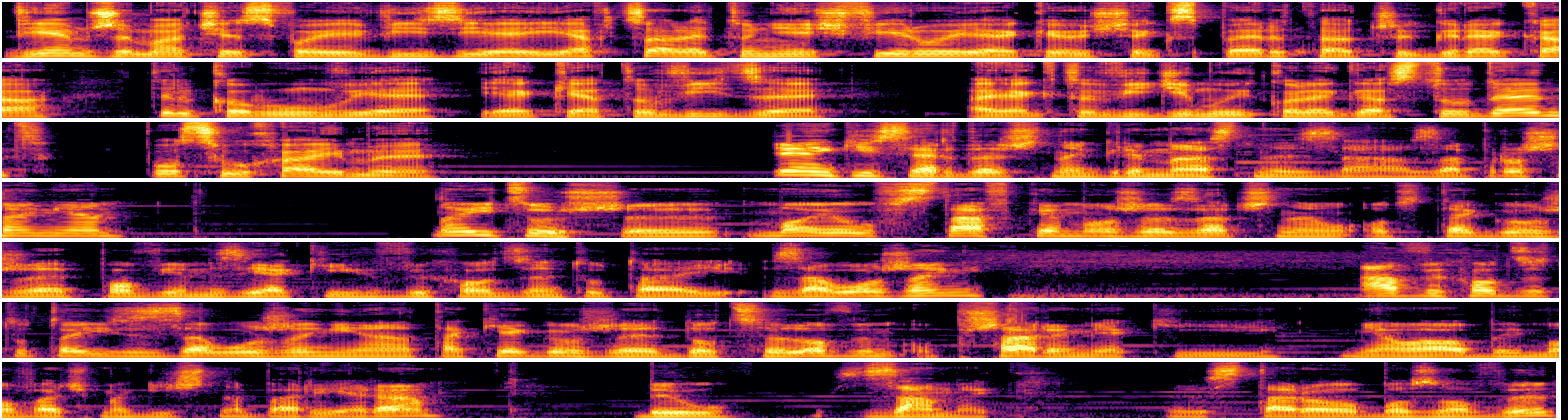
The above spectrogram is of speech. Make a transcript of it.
Wiem, że macie swoje wizje ja wcale tu nie świruję jakiegoś eksperta czy greka, tylko mówię, jak ja to widzę. A jak to widzi mój kolega student? Posłuchajmy. Dzięki serdeczne Grymasny za zaproszenie. No i cóż, y, moją wstawkę może zacznę od tego, że powiem z jakich wychodzę tutaj założeń. A wychodzę tutaj z założenia takiego, że docelowym obszarem, jaki miała obejmować magiczna bariera, był zamek y, staroobozowy,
